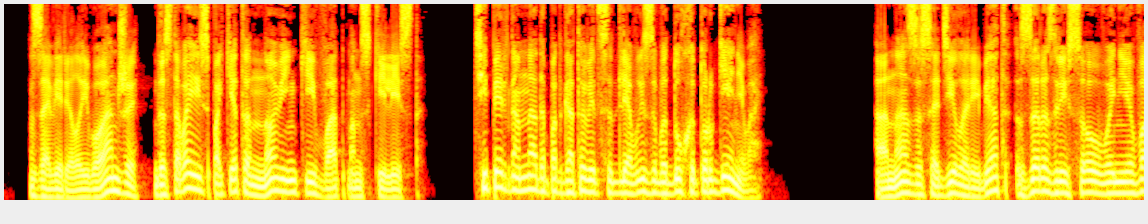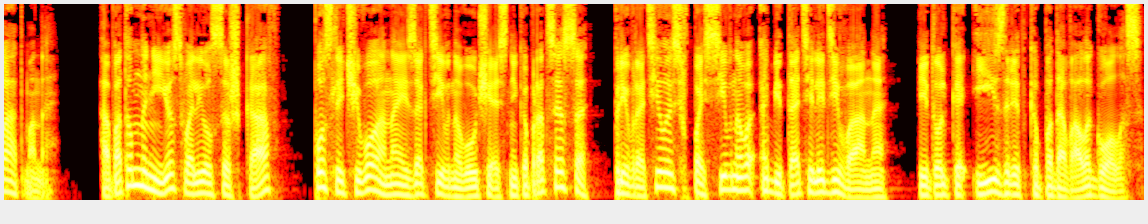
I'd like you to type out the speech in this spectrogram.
— заверила его Анжи, доставая из пакета новенький ватманский лист. «Теперь нам надо подготовиться для вызова духа Тургенева». Она засадила ребят за разрисовывание ватмана, а потом на нее свалился шкаф, после чего она из активного участника процесса превратилась в пассивного обитателя дивана — и только изредка подавала голос.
